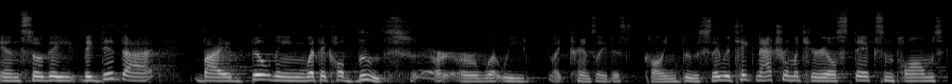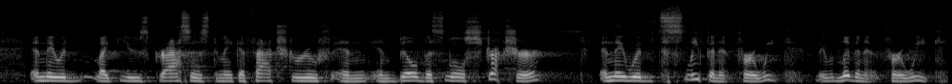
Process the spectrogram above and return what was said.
and so they, they did that by building what they called booths, or, or, what we like translate as calling booths. They would take natural materials, sticks and palms, and they would like use grasses to make a thatched roof and, and build this little structure, and they would sleep in it for a week. They would live in it for a week,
